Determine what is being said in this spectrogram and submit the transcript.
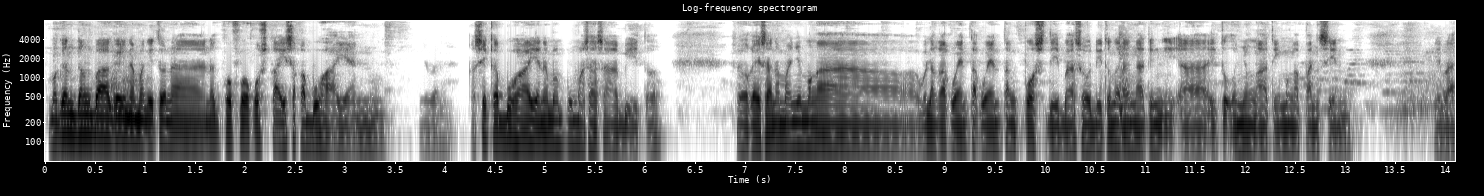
magandang bagay naman ito na nagfo-focus tayo sa kabuhayan. Di ba? Kasi kabuhayan naman po masasabi ito. So, kaysa naman yung mga walang kakwenta-kwentang post, di ba? So, dito na lang natin ah, ituon yung ating mga pansin. Di ba?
